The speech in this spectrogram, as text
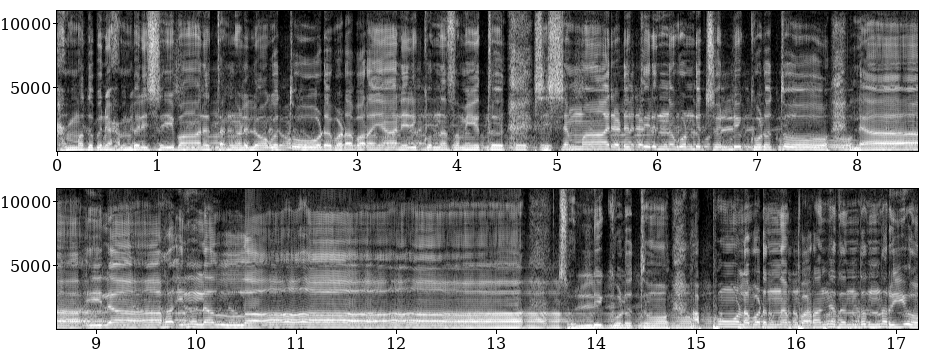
അഹ്മദ് ബിൻ ഹംബലി ശൈബാൻ തങ്ങൾ ലോകത്തോട് വിട പറയാനിരിക്കുന്ന സമയത്ത് ശിഷ്യന്മാരടുത്തിരുന്നു കൊണ്ട് ചൊല്ലിക്കൊടുത്തു ലാ ഇലാഹ ചൊല്ലിക്കൊടുത്തു. അപ്പോൾ അവിടുന്ന് പറഞ്ഞത് എന്തെന്നറിയോ?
